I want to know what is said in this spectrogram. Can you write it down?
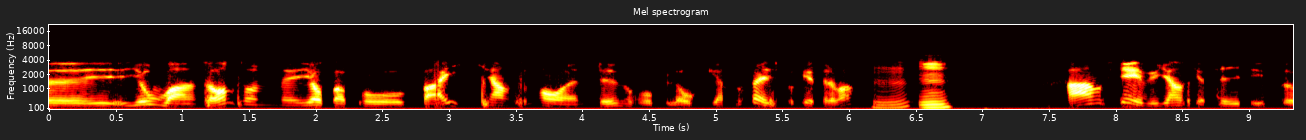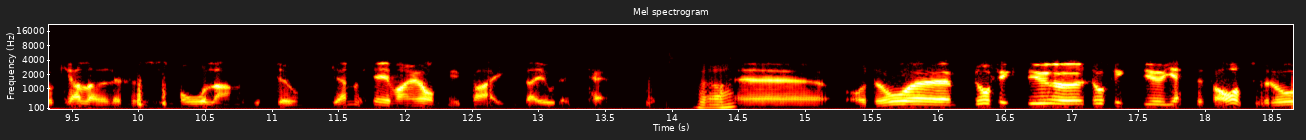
eh, Johansson som jobbar på Bike, han som har en Duro-bloggen på Facebook heter det va? Mm. Han skrev ju ganska tidigt och kallade det för Smålandsdunken. skrev han ju om i Bike där jag gjorde ett test. Ja. Eh, och då, då, fick det ju, då fick det ju jättefart för då,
